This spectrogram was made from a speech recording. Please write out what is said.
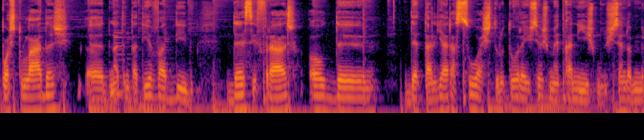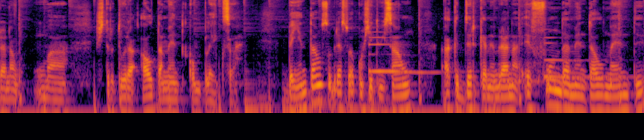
postuladas uh, na tentativa de decifrar ou de detalhar a sua estrutura e os seus mecanismos, sendo a membrana uma estrutura altamente complexa. Bem, então, sobre a sua constituição, há que dizer que a membrana é fundamentalmente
